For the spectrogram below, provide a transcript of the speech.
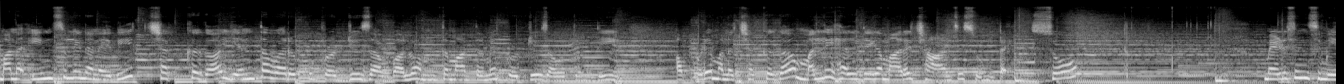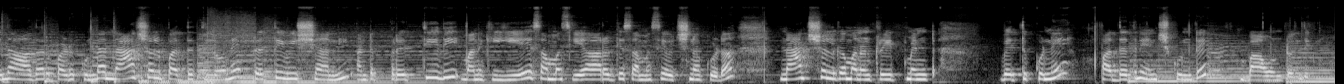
మన ఇన్సులిన్ అనేది చక్కగా ఎంతవరకు ప్రొడ్యూస్ అవ్వాలో అంత మాత్రమే ప్రొడ్యూస్ అవుతుంది. అప్పుడే మన చక్కగా మళ్ళీ హెల్తీగా మారే ఛాన్సెస్ ఉంటాయి. సో మెడిసిన్స్ మీద ఆధారపడకుండా న్యాచురల్ పద్ధతిలోనే ప్రతి విషయాన్ని అంటే ప్రతిదీ మనకి ఏ సమస్య ఏ ఆరోగ్య సమస్య వచ్చినా కూడా న్యాచురల్గా మనం ట్రీట్మెంట్ వెతుక్కునే పద్ధతిని ఎంచుకుంటే బాగుంటుంది.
